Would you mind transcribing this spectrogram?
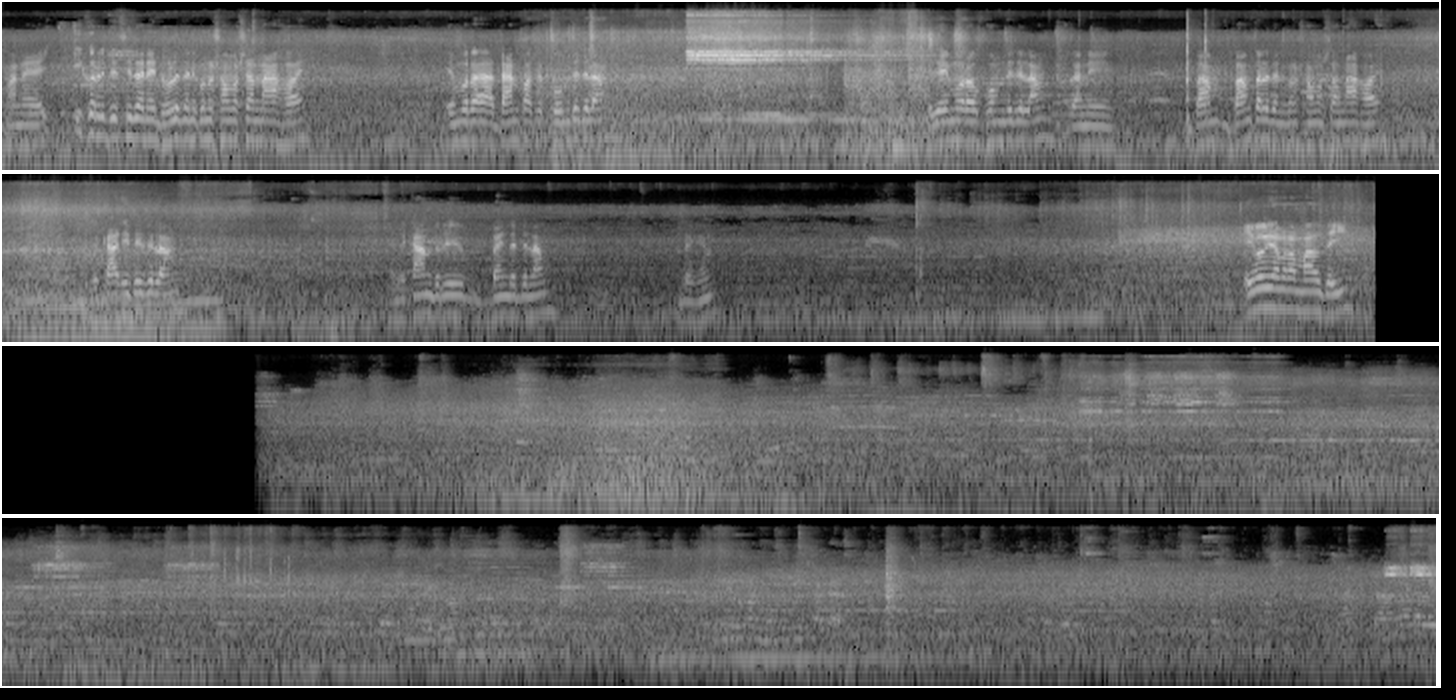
মানে ই করে দিচ্ছি জানি ঢোলে জানি কোনো সমস্যা না হয়। এমরা ডান পাশে ফোম দিয়ে দিলাম। এই যে এমরাও ফোম দিয়ে দিলাম জানি বাম বাম তালে জানি কোনো সমস্যা না হয়। কাঠি দিয়ে দিলাম। কান ধরে বাইন্দে দিলাম। দেখেন। এইভাবে আমরা মাল দেই।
